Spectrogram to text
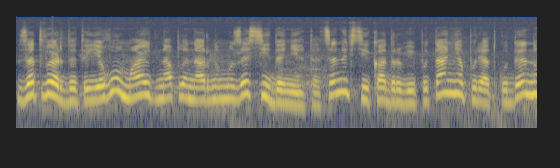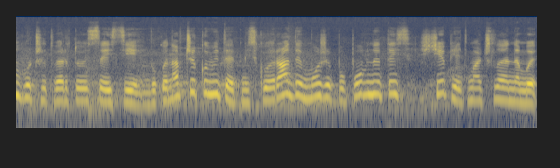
Затвердити його мають на пленарному засіданні. Та це не всі кадрові питання порядку денного четвертої сесії. Виконавчий комітет міської ради може поповнитись ще п'ятьма членами.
